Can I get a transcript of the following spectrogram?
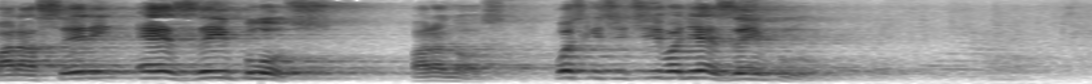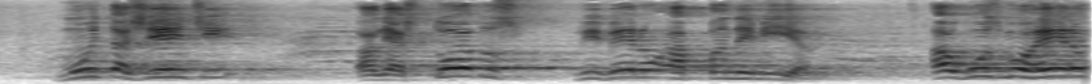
para serem exemplos para nós, pois que se sirva de exemplo. Muita gente, aliás, todos viveram a pandemia. Alguns morreram,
